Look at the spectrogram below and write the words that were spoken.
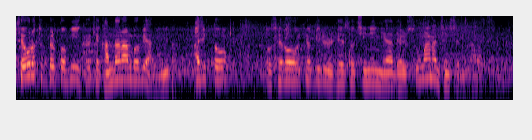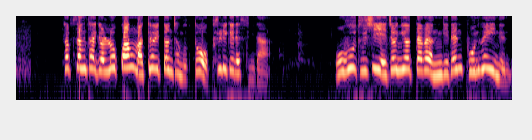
세월호 특별법이 그렇게 간단한 법이 아닙니다. 아직도 또 새로 협의를 해서 진행해야 될 수많은 쟁점이 남아 있습니다. 협상 타결로 꽉 막혀 있던 전국도 풀리게 됐습니다. 오후 2시 예정이었다가 연기된 본회의는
